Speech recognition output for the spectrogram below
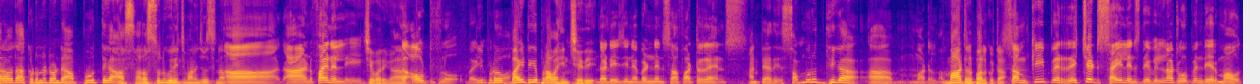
తర్వాత అక్కడ ఉన్నటువంటి ఆ పూర్తిగా ఆ సరస్సును గురించి మనం చూసినాం and finally, చివరిగా the outflow. బయటికి ఇప్పుడు. బయటికి ప్రవహించేది that is in abundance of utterance అంటే అది సమృద్ధిగా ఆ మాటలు మాటలు పలుకుట keep a rigid silence they will not open their mouth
